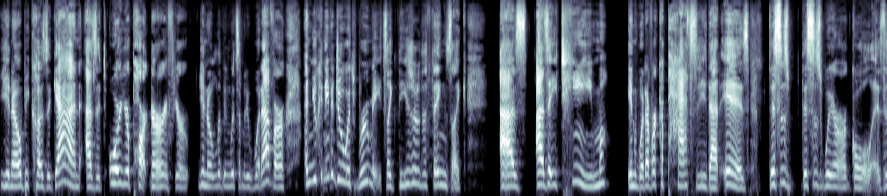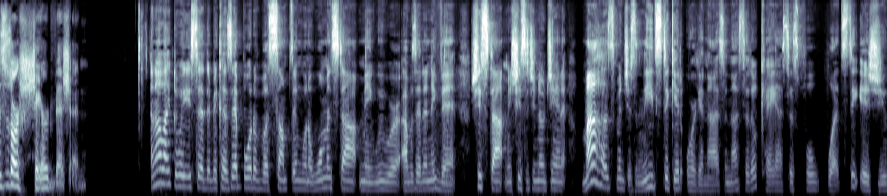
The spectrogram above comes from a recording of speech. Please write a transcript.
you know, because again, as it, or your partner, if you're, you know, living with somebody, whatever, and you can even do it with roommates. Like these are the things like as, as a team, in whatever capacity that is this is this is where our goal is this is our shared vision and I like the way you said that because that brought up something when a woman stopped me. We were, I was at an event. She stopped me. She said, You know, Janet, my husband just needs to get organized. And I said, Okay. I says, "Well, what's the issue?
